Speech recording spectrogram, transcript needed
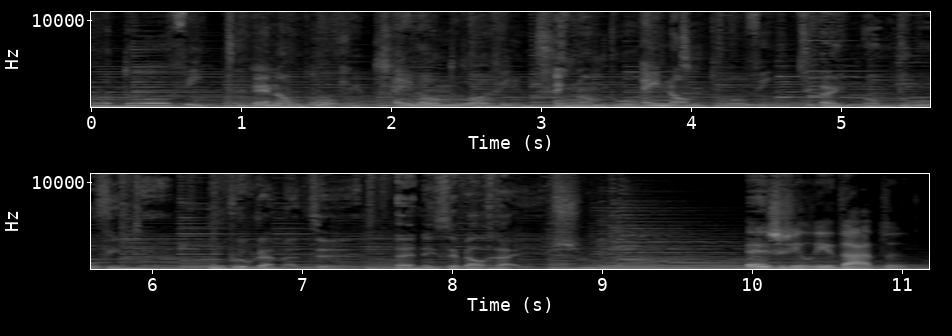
nome do ouvinte. Em nome do ouvinte. Em nome do ouvinte. Em nome do ouvinte. Em nome do ouvinte. Em nome do ouvinte, um programa de Ana Isabel Reis. Agilidade.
